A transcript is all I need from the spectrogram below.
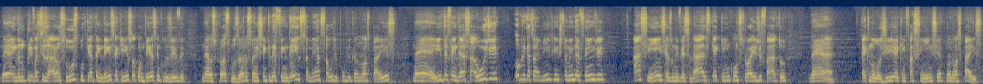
né, ainda não privatizaram o SUS, porque a tendência é que isso aconteça, inclusive, né, nos próximos anos. Então a gente tem que defender isso também, a saúde pública no nosso país, né, e defender a saúde, obrigatoriamente, a gente também defende a ciência, as universidades, que é quem constrói de fato, né, tecnologia, quem faz ciência no nosso país.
